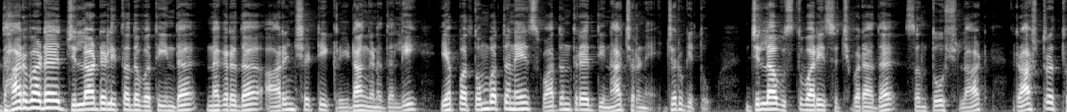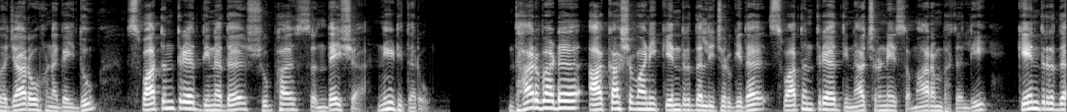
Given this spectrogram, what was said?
ಧಾರವಾಡ ಜಿಲ್ಲಾಡಳಿತದ ವತಿಯಿಂದ ನಗರದ ಆರ್ಎನ್ ಶೆಟ್ಟಿ ಕ್ರೀಡಾಂಗಣದಲ್ಲಿ ಎಪ್ಪತ್ತೊಂಬತ್ತನೇ ಸ್ವಾತಂತ್ರ್ಯ ದಿನಾಚರಣೆ ಜರುಗಿತು. ಜಿಲ್ಲಾ ಉಸ್ತುವಾರಿ ಸಚಿವರಾದ ಸಂತೋಷ್ ಲಾಡ್ ರಾಷ್ಟ್ರ ಧ್ವಜಾರೋಹಣಗೈದು ಸ್ವಾತಂತ್ರ್ಯ ದಿನದ ಶುಭ ಸಂದೇಶ ನೀಡಿದರು. ಧಾರವಾಡ ಆಕಾಶವಾಣಿ ಕೇಂದ್ರದಲ್ಲಿ ಜರುಗಿದ ಸ್ವಾತಂತ್ರ್ಯ ದಿನಾಚರಣೆ ಸಮಾರಂಭದಲ್ಲಿ ಕೇಂದ್ರದ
